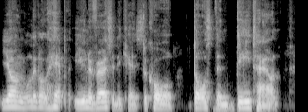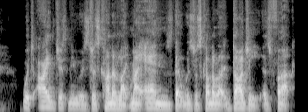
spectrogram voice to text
young little hip university kids to call Dalston D Town which I just knew was just kind of like my ends that was just kind of like dodgy as fuck.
